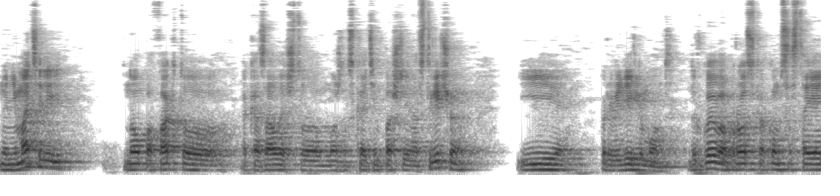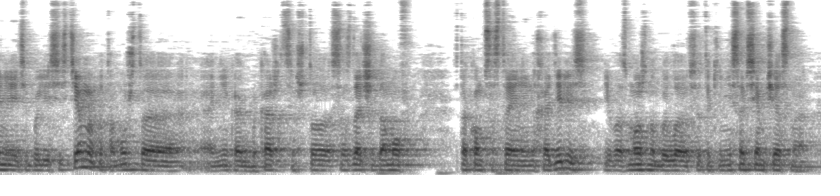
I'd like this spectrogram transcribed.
нанимателей, но по факту оказалось, что, можно сказать, им пошли навстречу и провели ремонт. Другой вопрос, в каком состоянии эти были системы, потому что они как бы кажется, что со сдачи домов в таком состоянии находились, и, возможно, было все-таки не совсем честно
